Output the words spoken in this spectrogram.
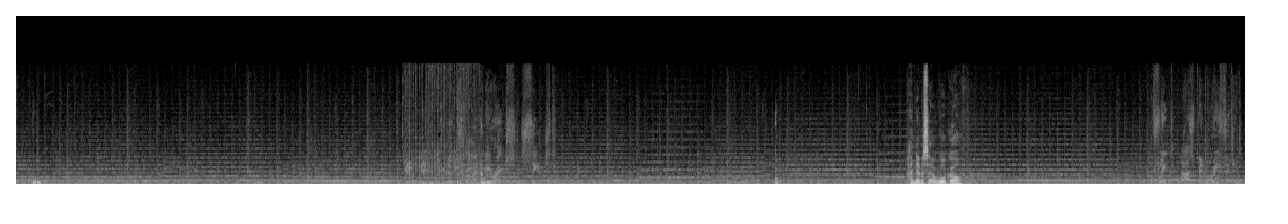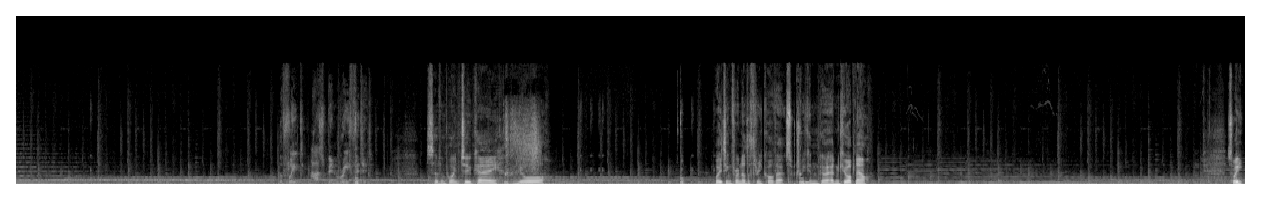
Never set a war goal. The fleet has been refitted. The fleet has been refitted. 7.2k. You're waiting for another three corvettes, which we can go ahead and queue up now. Sweet.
